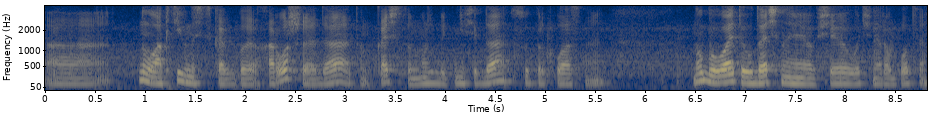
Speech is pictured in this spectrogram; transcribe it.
А, ну, активность как бы хорошая, да, там качество может быть не всегда супер классное. Но бывают и удачные вообще очень работы.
